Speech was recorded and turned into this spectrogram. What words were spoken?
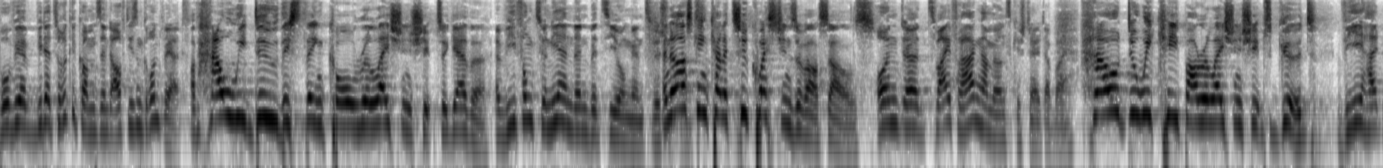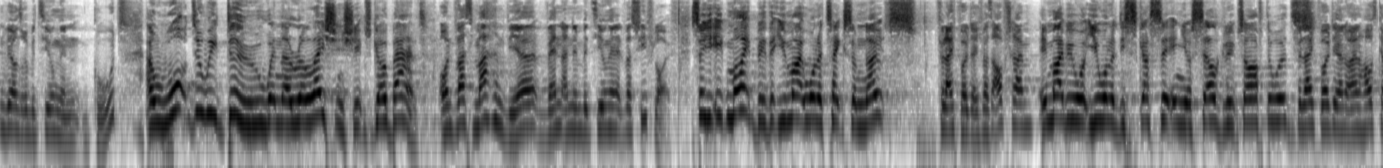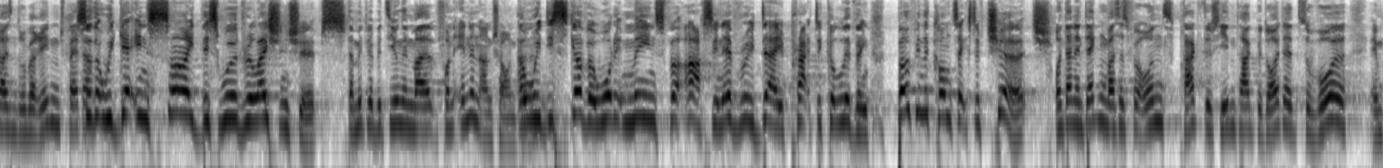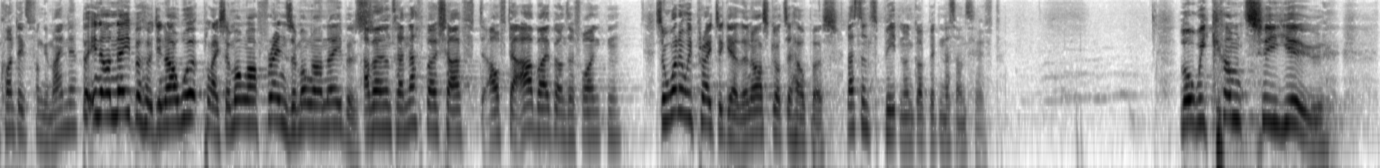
wo wir wieder zurückgekommen sind auf diesen Grundwert. of how we do this thing called relationship together. Wie funktionieren denn Beziehungen zwischen And uns? asking kind of two questions of ourselves. Und äh, zwei Fragen haben wir uns gestellt dabei. How do we keep our relationships good? Wie halten wir unsere Beziehungen gut? And what do we do when the relationships go bad? Und was machen wir, wenn an den Beziehungen etwas schief läuft? So it might be that you might want to take some notes. Vielleicht wollt ihr euch was aufschreiben. It might be what you want to discuss it in your cell groups afterwards. Vielleicht wollt ihr in euren Hauskreisen drüber reden So später, that we get inside this word relationships damit wir Beziehungen mal von innen anschauen and we können. discover what it means for us in everyday practical living, both in the context of church Und dann entdecken, was es für uns praktisch jeden Tag bedeutet, sowohl im Kontext von Gemeinde, but in our neighborhood, in our workplace, among our friends, among our neighbors. aber in unserer Nachbarschaft, auf der Arbeit, bei unseren Freunden. So why don't we pray together and ask God to help us? Lasst uns beten und Gott bitten, dass er uns hilft. Lord, we come to you,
